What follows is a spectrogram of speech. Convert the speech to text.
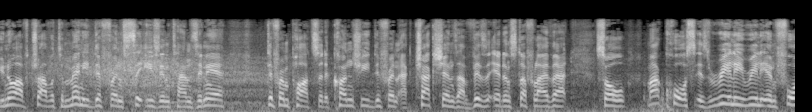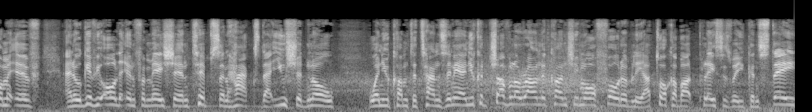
you know I've traveled to many different cities in Tanzania different parts of the country, different attractions I've visited and stuff like that. So my course is really, really informative and it will give you all the information, tips and hacks that you should know when you come to Tanzania and you could travel around the country more affordably. I talk about places where you can stay,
